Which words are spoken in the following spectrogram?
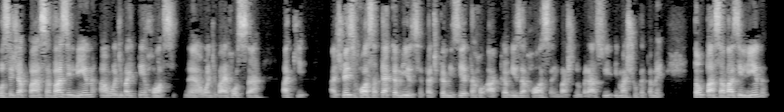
você já passa vaselina aonde vai ter roça, né? aonde vai roçar aqui. Às vezes roça até a camisa, você está de camiseta, a camisa roça embaixo do braço e, e, machuca também. Então passa a vaselina,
